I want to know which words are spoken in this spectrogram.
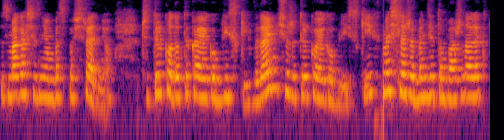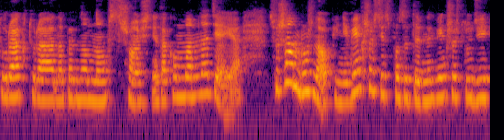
zmaga się z nią bezpośrednio, czy tylko dotyka jego bliskich. Wydaje mi się, że tylko jego bliskich. Myślę, że będzie to ważna lektura, która na pewno mną wstrząśnie, taką mam nadzieję. Słyszałam różne opinie, większość jest pozytywnych, większość ludzi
